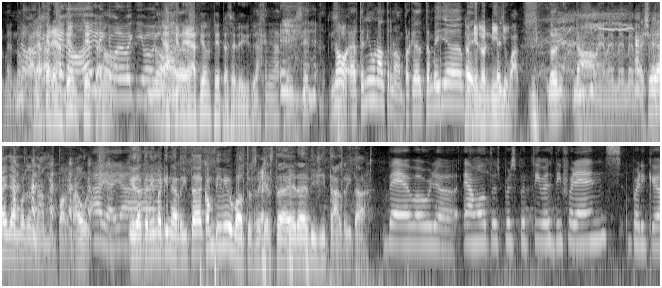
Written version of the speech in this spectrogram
No, No, ara- la generación no, Z. No. la generación Z se le dice. La generació Z. No, sí. tenia un altre nom, perquè també hi ha... També los És Nimi. igual. Los... No, me, me, me, me, això ja, ja mos en anem un poc, Raül. Ai, ai, ai. I la tenim aquí a Rita. Com viviu vosaltres aquesta era digital, Rita? Bé, a veure, hi ha moltes perspectives diferents perquè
